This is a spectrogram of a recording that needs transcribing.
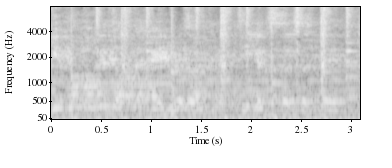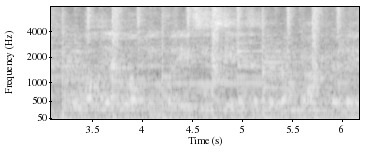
ये वो लोग हैं जो अपने एंड रिज़ल्ट ठीक है कर सकते हैं because they are working for A C C as program काम कर रहे हैं।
